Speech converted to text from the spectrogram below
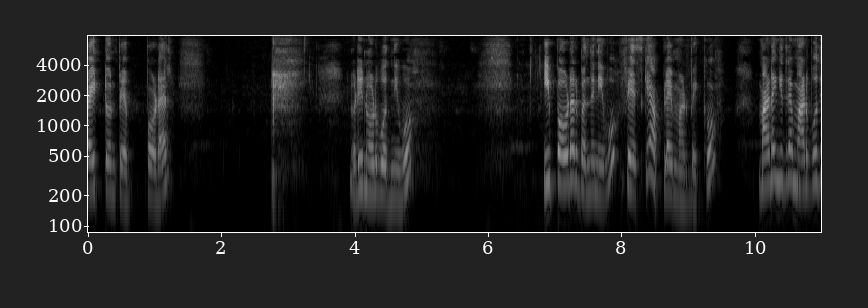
white tone ಪೇ ಪೌಡರ್ ನೋಡಿ, ನೋಡ್ಬೋದು ನೀವು. ಈ ಪೌಡರ್ ಬಂದು ನೀವು ಫೇಸ್ಗೆ ಅಪ್ಲೈ ಮಾಡಬೇಕು. ಮಾಡೋಂಗಿದ್ರೆ ಮಾಡ್ಬೋದು,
